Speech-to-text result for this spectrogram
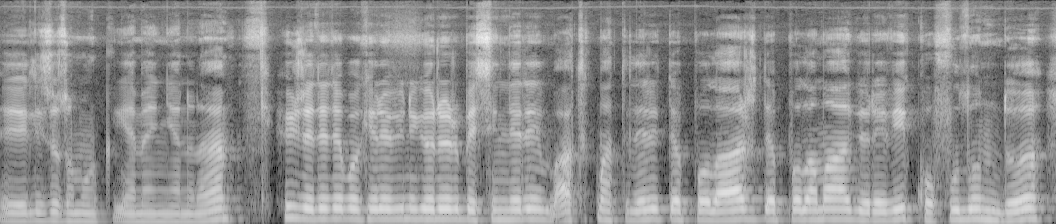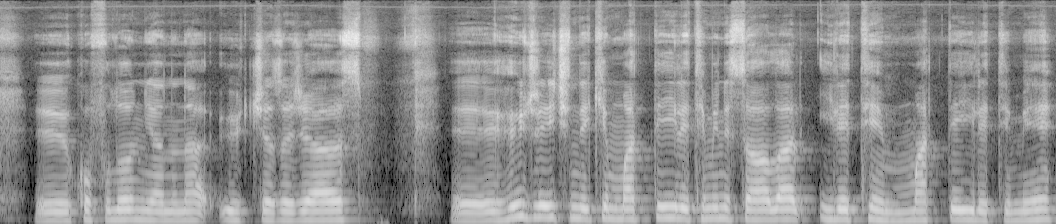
lizozomun hemen yanına. Hücrede depo görevini görür. Besinleri, atık maddeleri depolar. Depolama görevi kofulundu. E, kofulun yanına 3 yazacağız. E, hücre içindeki madde iletimini sağlar. İletim, madde iletimi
